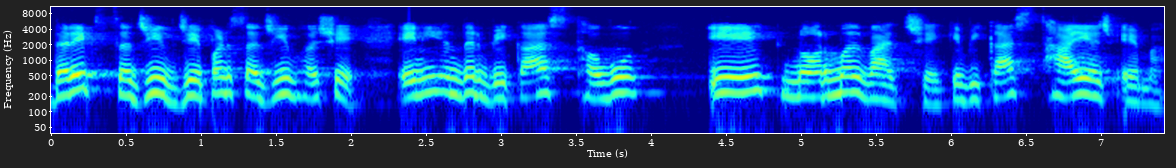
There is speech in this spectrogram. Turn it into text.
દરેક સજીવ, જે પણ સજીવ હશે, એની અંદર વિકાસ થવો એ એક નોર્મલ વાત છે કે વિકાસ થાય જ એમાં.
